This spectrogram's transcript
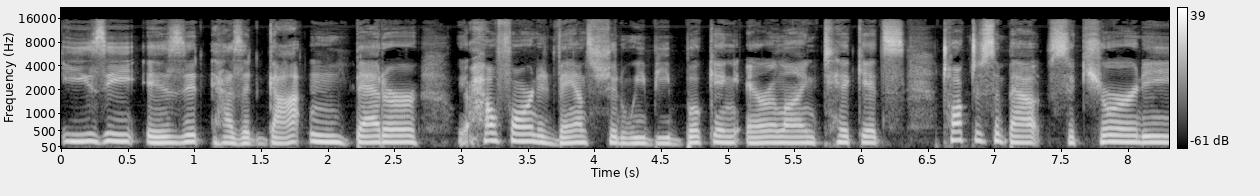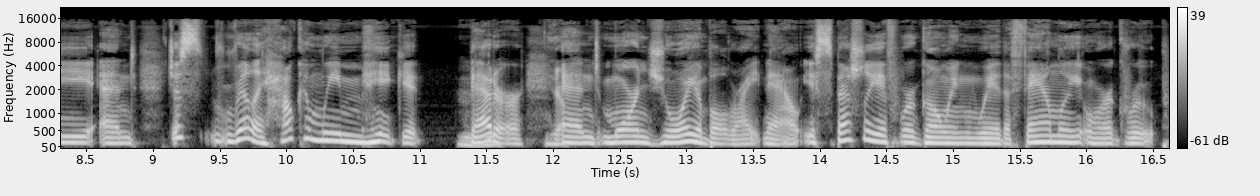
easy is it? Has it gotten better? You know, how far in advance should we be booking airline tickets? Talk to us about security and just really how can we make it mm-hmm. better Yep. and more enjoyable right now, especially if we're going with a family or a group?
